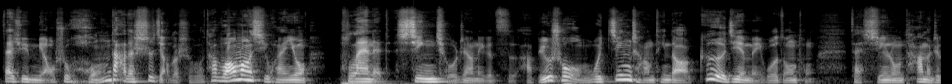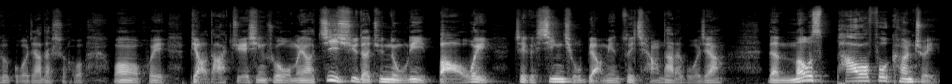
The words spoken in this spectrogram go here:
再去描述宏大的视角的时候，它往往喜欢用 planet 星球这样的一个词啊。比如说，我们会经常听到各界美国总统在形容他们这个国家的时候，往往会表达决心，说我们要继续的去努力保卫这个星球表面最强大的国家 ，the most powerful country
